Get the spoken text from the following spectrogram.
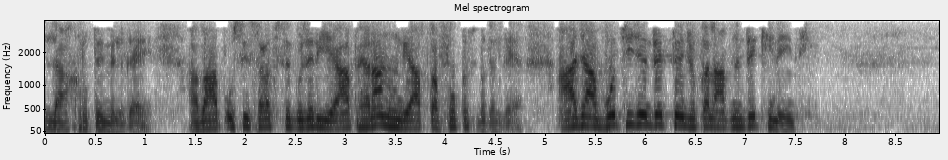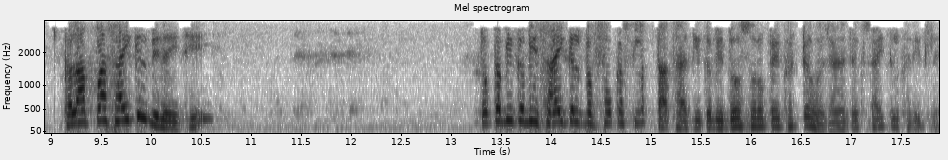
लाख रुपए मिल गए। अब आप उसी सड़क से गुजरिए, आप हैरान होंगे, आपका फोकस बदल गया। आज आप वो चीज़ें देखते हैं जो कल आपने देखी नहीं थी। कल आपके पास साइकिल भी नहीं थी। तो कभी कभी साइकिल पर फोकस लगता था कि कभी दो सौ रुपए इकट्ठे हो जाएँ तो एक साइकिल खरीद ले।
